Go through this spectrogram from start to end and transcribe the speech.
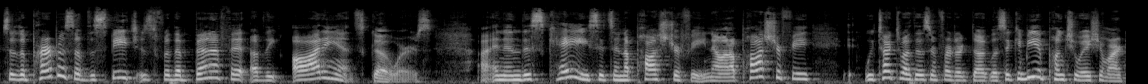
So the purpose of the speech is for the benefit of the audience goers. Uh, and in this case, it's an apostrophe. Now, an apostrophe, we talked about this in Frederick Douglass, it can be a punctuation mark,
